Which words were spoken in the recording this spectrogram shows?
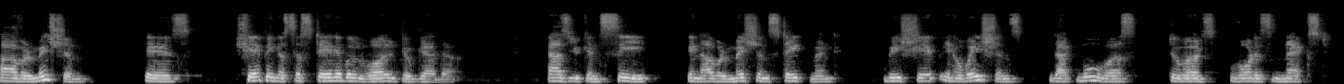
our mission is shaping a sustainable world together. As you can see in our mission statement, we shape innovations that move us towards what is next.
